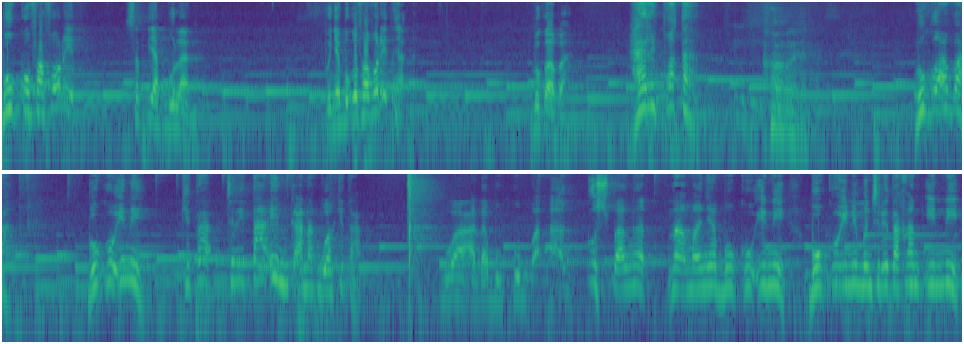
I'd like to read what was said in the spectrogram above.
buku favorit setiap bulan. Punya buku favorit nggak? Buku apa? Harry Potter. Buku apa? Buku ini kita ceritain ke anak buah kita Wah ada buku bagus banget namanya buku ini. Buku ini menceritakan ini,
